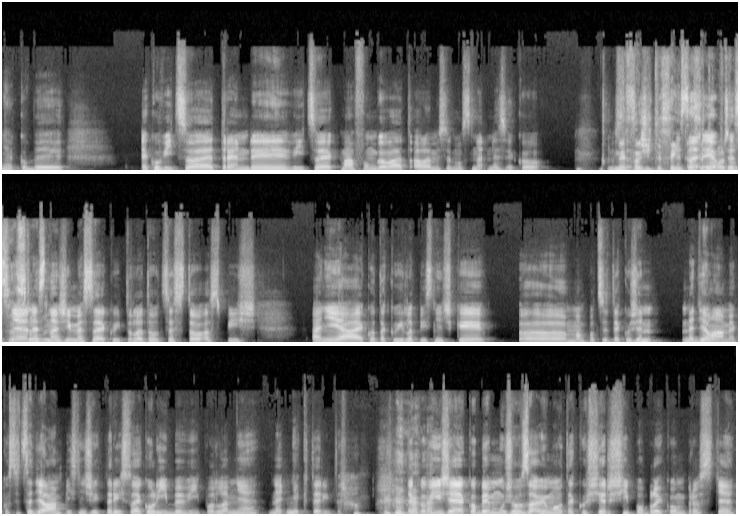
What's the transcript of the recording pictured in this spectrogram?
jakoby jako ví, co je trendy, ví, co jak má fungovat, ale my se moc ne, ne jako Nesnažíte se jít se, asi jo, přesně, cestou, nesnažíme se jako jít tohletou cestou a spíš ani já jako takovýhle písničky uh, mám pocit, jako, že nedělám. Jako sice dělám písničky, které jsou jako líbivý, podle mě, ne, některý teda. Takový, že jakoby můžou zaujmout jako širší publikum prostě,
